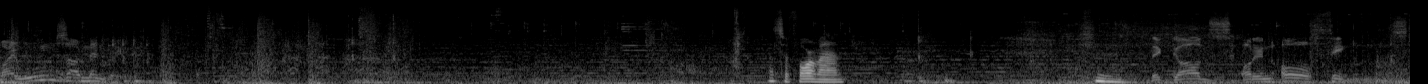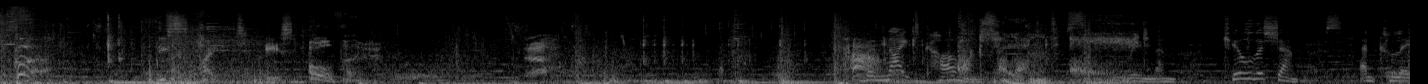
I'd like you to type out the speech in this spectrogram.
My wounds are mending. That's a 4 man. The gods are in all things. This fight is over. The night comes. Remember, kill the shamblers and claim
